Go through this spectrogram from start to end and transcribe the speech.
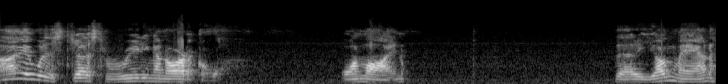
I was just reading an article online that a young man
